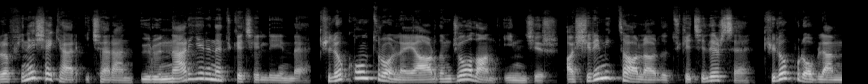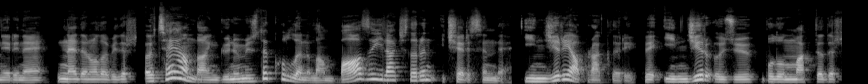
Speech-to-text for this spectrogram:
rafine şeker içeren ürünler yerine tüketildiğinde kilo kontrolüne yardımcı olan incir aşırı miktarlarda tüketilirse kilo problemlerine neden olabilir. Öte yandan günümüzde kullanılan bazı ilaçların içerisinde incir yaprakları ve incir özü bulunmaktadır.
